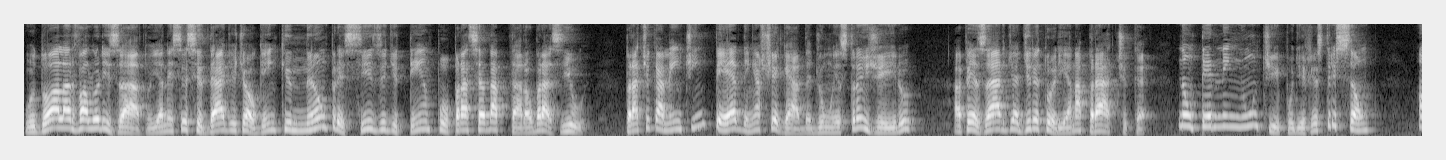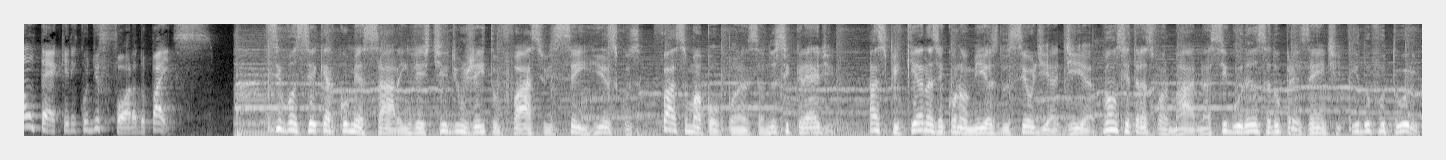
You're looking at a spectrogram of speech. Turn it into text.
O dólar valorizado e a necessidade de alguém que não precise de tempo para se adaptar ao Brasil praticamente impedem a chegada de um estrangeiro, apesar de a diretoria, na prática, não ter nenhum tipo de restrição a um técnico de fora do país. Se você quer começar a investir de um jeito fácil e sem riscos, faça uma poupança no Sicredi. As pequenas economias do seu dia a dia vão se transformar na segurança do presente e do futuro.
